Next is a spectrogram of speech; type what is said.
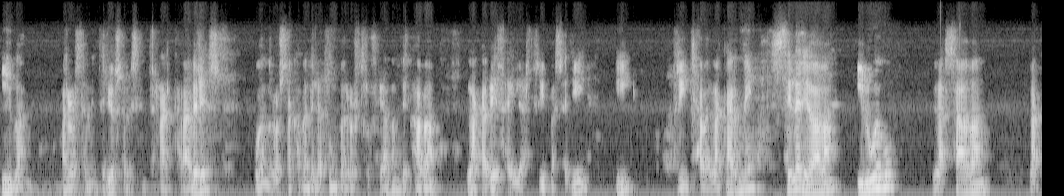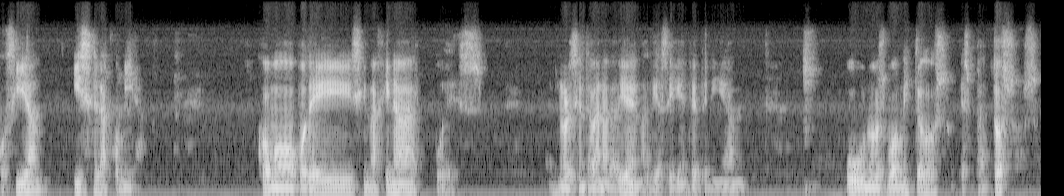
iban a los cementerios a desenterrar cadáveres, cuando los sacaban de la tumba los troceaban, dejaban la cabeza y las tripas allí y trinchaban la carne, se la llevaban y luego la asaban, la cocían y se la comían. Como podéis imaginar, pues no les sentaba nada bien. Al día siguiente tenían unos vómitos espantosos.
